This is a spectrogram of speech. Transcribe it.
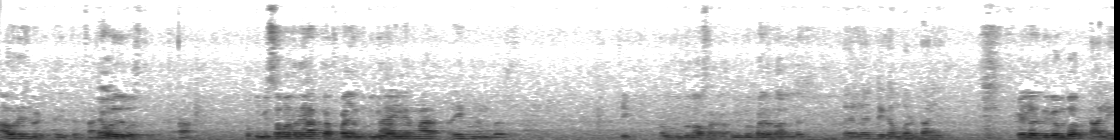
आवरेज भेटतं. इथं चांगलं. ॲव्हरेज बसतं. हा. मग तुम्ही समाधानी आहात का? पहिल्यांदा तुम्ही नाही, झाले? मा- एक नंबर. ठीक. तुमचं नाव सांगा. तुम्ही पण पहिल्यांदा आलेलं आहे कैलास दिगंबर टाले. कैलास दिगंबर? टाले.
